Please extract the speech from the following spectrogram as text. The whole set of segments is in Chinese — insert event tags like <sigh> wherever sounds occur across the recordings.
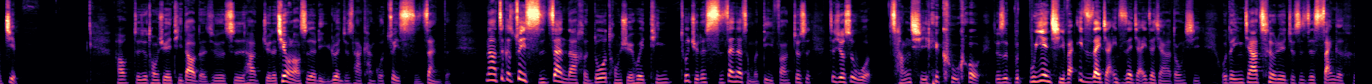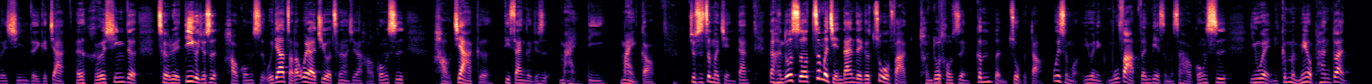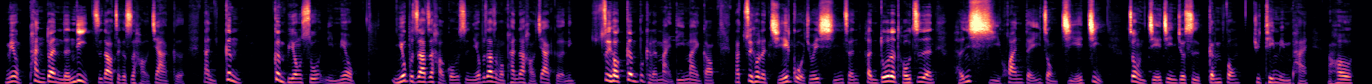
条件。好，这就同学提到的，就是他觉得庆勇老师的理论就是他看过最实战的。那这个最实战的、很多同学会听，会觉得实战在什么地方？就是这就是我。长期 <laughs> 苦口就是不不厌其烦，一直在讲，一直在讲，一直在讲的东西。我的赢家策略就是这三个核心的一个价，很核心的策略。第一个就是好公司，我一定要找到未来具有成长性的好公司，好价格。第三个就是买低卖高。就是这么简单，那很多时候这么简单的一个做法，很多投资人根本做不到。为什么？因为你无法分辨什么是好公司，因为你根本没有判断，没有判断能力，知道这个是好价格。那你更更不用说，你没有，你又不知道这好公司，你又不知道怎么判断好价格，你最后更不可能买低卖高。那最后的结果就会形成很多的投资人很喜欢的一种捷径，这种捷径就是跟风去听名牌。然后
